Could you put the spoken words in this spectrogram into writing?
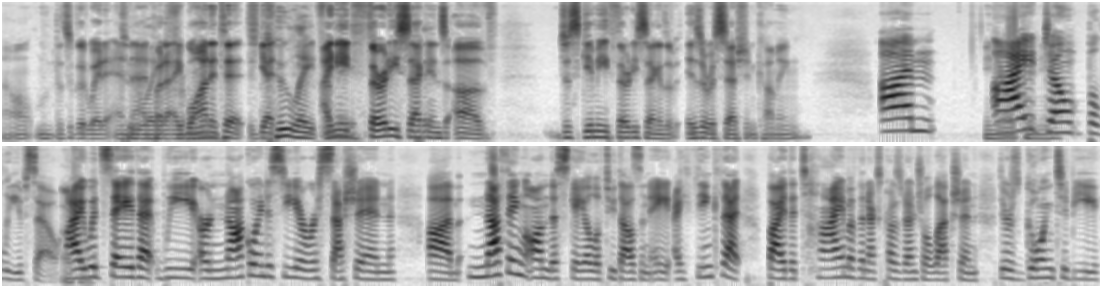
oh, that's a good way to end Too that. But I for me. wanted to It's get too late for I need me. 30 seconds of just give me 30 seconds of is a recession coming? Um, I opinion? don't believe so. I would say that we are not going to see a recession. Um, nothing on the scale of 2008. I think that by the time of the next presidential election, there's going to be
